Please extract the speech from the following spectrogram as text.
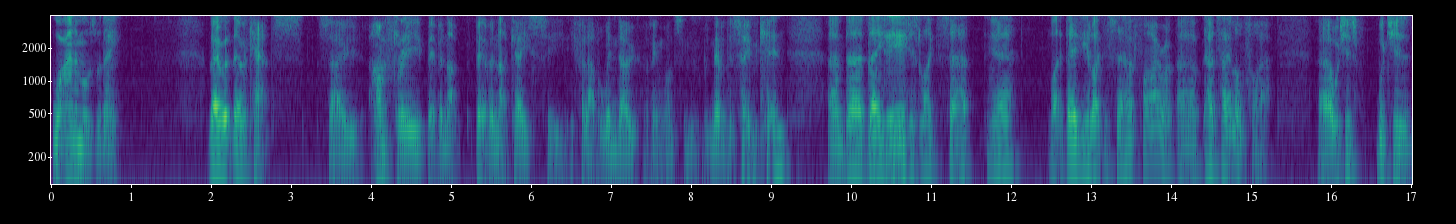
What animals were they? they were they were cats. So Humphrey, bit of a nut, bit of a nutcase. He, he fell out of a window, I think, once, and was never the same again. And uh, Daisy, dear. who just liked to set her, yeah, like Daisy, who liked to set her fire, on- uh, her tail on fire, uh, which is which is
